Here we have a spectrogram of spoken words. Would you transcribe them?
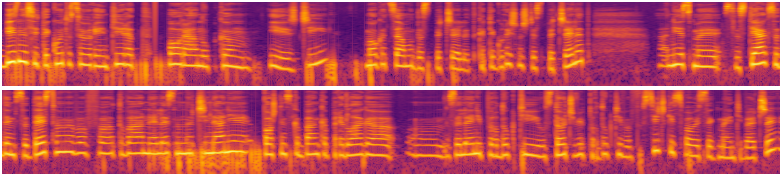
бизнесите, които се ориентират по-рано към ESG, могат само да спечелят. Категорично ще спечелят. Ние сме с тях, за да им съдействаме в това нелесно начинание. Пощенска банка предлага а, зелени продукти, устойчиви продукти във всички свои сегменти вече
